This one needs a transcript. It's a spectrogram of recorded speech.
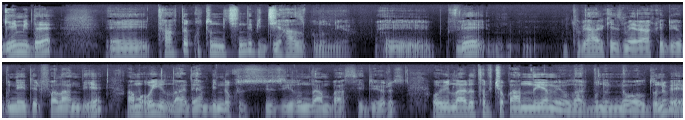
gemide e, tahta kutunun içinde bir cihaz bulunuyor. E, ve tabii herkes merak ediyor bu nedir falan diye. Ama o yıllarda yani 1900 yılından bahsediyoruz. O yıllarda tabii çok anlayamıyorlar bunun ne olduğunu ve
